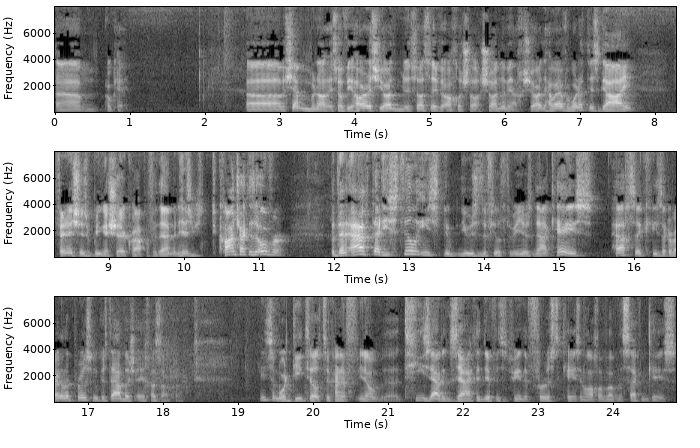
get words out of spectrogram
um, okay. Uh. However, what if this guy finishes being a sharecropper for them and his contract is over? But then after that, he still eats the, uses the field three years. In that case, hechzik, he's like a regular person who can establish a chazaka. Need some more detail to kind of you know uh, tease out exactly the difference between the first case and Chavav and the second case,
